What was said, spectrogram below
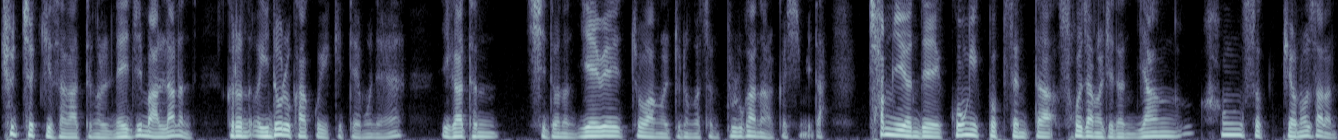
추측 기사 같은 걸 내지 말라는 그런 의도를 갖고 있기 때문에 이 같은 시도는 예외 조항을 두는 것은 불가능할 것입니다. 참여연대 공익법센터 소장을 지낸 양흥석 변호사는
